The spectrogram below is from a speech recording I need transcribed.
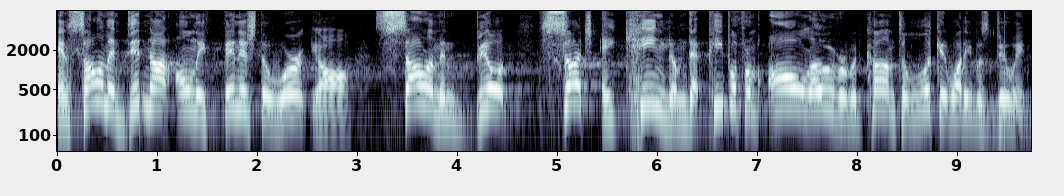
And Solomon did not only finish the work, y'all, Solomon built such a kingdom that people from all over would come to look at what he was doing.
